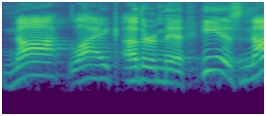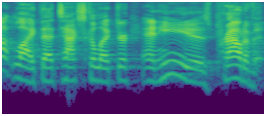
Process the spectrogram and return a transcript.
not like other men. He is not like that tax collector, and he is proud of it.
